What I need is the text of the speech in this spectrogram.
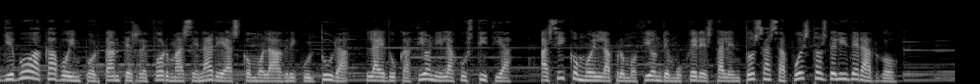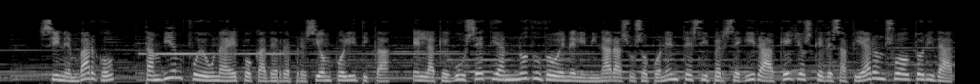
llevó a cabo importantes reformas en áreas como la agricultura, la educación y la justicia, así como en la promoción de mujeres talentosas a puestos de liderazgo. Sin embargo, también fue una época de represión política, en la que Gu Zetian no dudó en eliminar a sus oponentes y perseguir a aquellos que desafiaron su autoridad.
